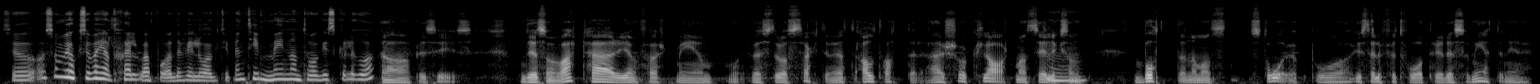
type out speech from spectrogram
Så, och som vi också var helt själva på. Där vi låg typ en timme innan tåget skulle gå. ja, precis. Det som varit här jämfört med Västeråstrakten är att allt vatten är så klart. Man ser liksom Mm. botten när man står upp och istället för 2-3 decimeter ner.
